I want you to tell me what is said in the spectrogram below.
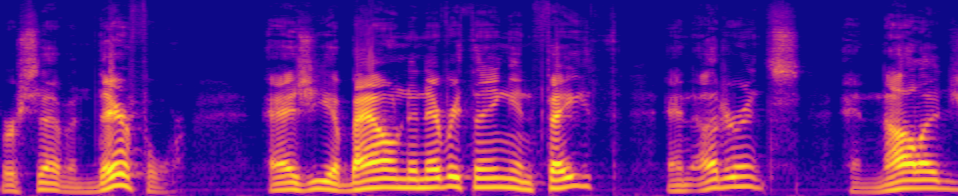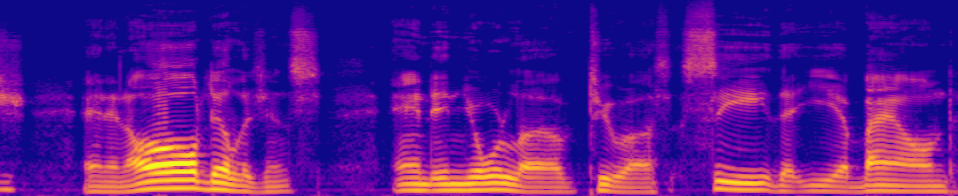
Verse 7 Therefore, as ye abound in everything in faith and utterance and knowledge and in all diligence and in your love to us, see that ye abound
